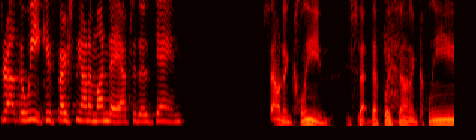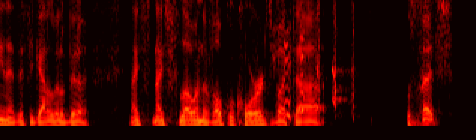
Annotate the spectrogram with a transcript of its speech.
throughout the week, especially on a Monday after those games. Sounding clean. You definitely sounding clean as if you got a little bit of nice nice flow in the vocal cords but uh let's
